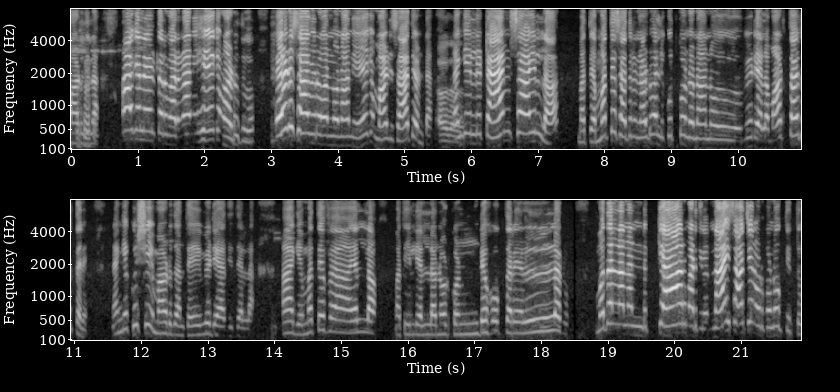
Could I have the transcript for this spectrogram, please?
ಮಾಡುದಿಲ್ಲ. ಹಾಗೆಲ್ಲ ಹೇಳ್ತಾರೆ ಮಾರೆ ನಾನು ಹೇಗೆ ಮಾಡುದು? ಎರಡು ಸಾವಿರವನ್ನು ನಾನು ಹೇಗೆ ಮಾಡಿ ಸಾಧ್ಯ ಉಂಟಾ? ನಂಗೆ ಇಲ್ಲಿ ಟೈಮ್ ಸಹ ಇಲ್ಲ. ಮತ್ತೆ ಮತ್ತೆ ಅದ್ರ ನಡುವಲ್ಲಿ ಕುತ್ಕೊಂಡು ನಾನು ವಿಡಿಯೋ ಎಲ್ಲ ಮಾಡ್ತಾ ಇರ್ತೇನೆ. ನಂಗೆ ಖುಷಿ ಮಾಡುದಂತೆ ವಿಡಿಯೋ ಆದಿದ್ದೆಲ್ಲ. ಹಾಗೆ ಮತ್ತೆ ಎಲ್ಲ ಮತ್ತೆ ಇಲ್ಲಿ ಎಲ್ಲ ನೋಡ್ಕೊಂಡೇ ಹೋಗ್ತಾರೆ ಎಲ್ಲರೂ. ಮೊದಲ ನಾನು ಕ್ಯಾರ್ ಮಾಡ್ತಿಲ್ಲ ನಾಯಿ ಸಾಚೆ ನೋಡ್ಕೊಂಡು ಹೋಗ್ತಿತ್ತು.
